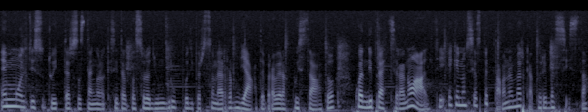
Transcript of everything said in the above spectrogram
e molti su Twitter sostengono che si tratta solo di un gruppo di persone arrabbiate per aver acquistato quando i prezzi erano alti e che non si aspettavano il mercato ribassista.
